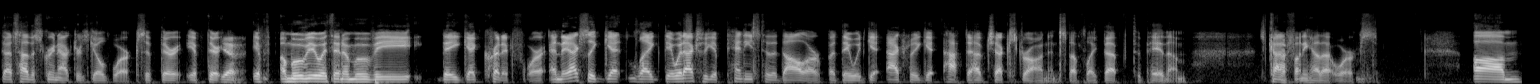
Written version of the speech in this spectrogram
that's how the Screen Actors Guild works. If they're if they're Yeah. if a movie within a movie, they get credit for, it. and they actually get like they would actually get pennies to the dollar, but they would get actually get have to have checks drawn and stuff like that to pay them. It's kind of funny how that works. Um,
